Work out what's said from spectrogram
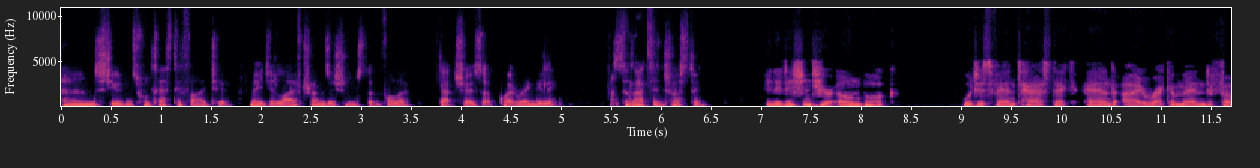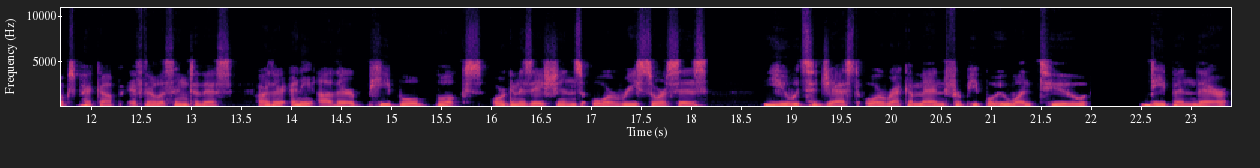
And students will testify to major life transitions that follow. That shows up quite regularly. So that's interesting. In addition to your own book, which is fantastic, and I recommend folks pick up if they're listening to this, are there any other people, books, organizations, or resources you would suggest or recommend for people who want to deepen their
